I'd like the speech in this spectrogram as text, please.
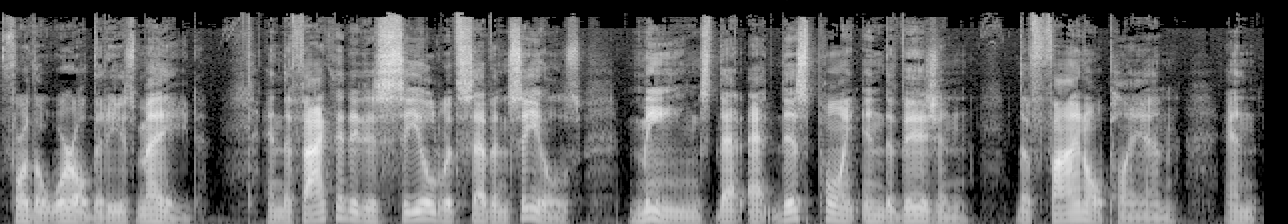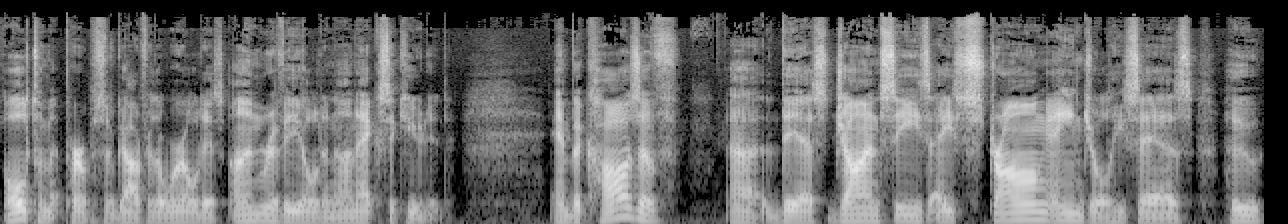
for the world that He has made, and the fact that it is sealed with seven seals means that at this point in the vision, the final plan and ultimate purpose of God for the world is unrevealed and unexecuted. And because of uh, this, John sees a strong angel, he says, who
